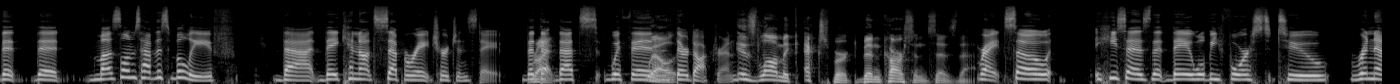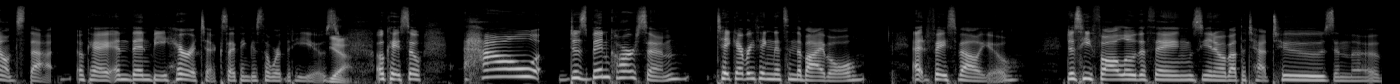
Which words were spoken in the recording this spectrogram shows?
that that Muslims have this belief that they cannot separate church and state. That, Right. that that's within Well, their doctrine. Islamic expert Ben Carson says that. Right. So he says that they will be forced to renounce that, okay, and then be heretics, I think is the word that he used. Yeah. Okay, so how does Ben Carson take everything that's in the Bible at face value? Does he follow the things, you know, about the tattoos and the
